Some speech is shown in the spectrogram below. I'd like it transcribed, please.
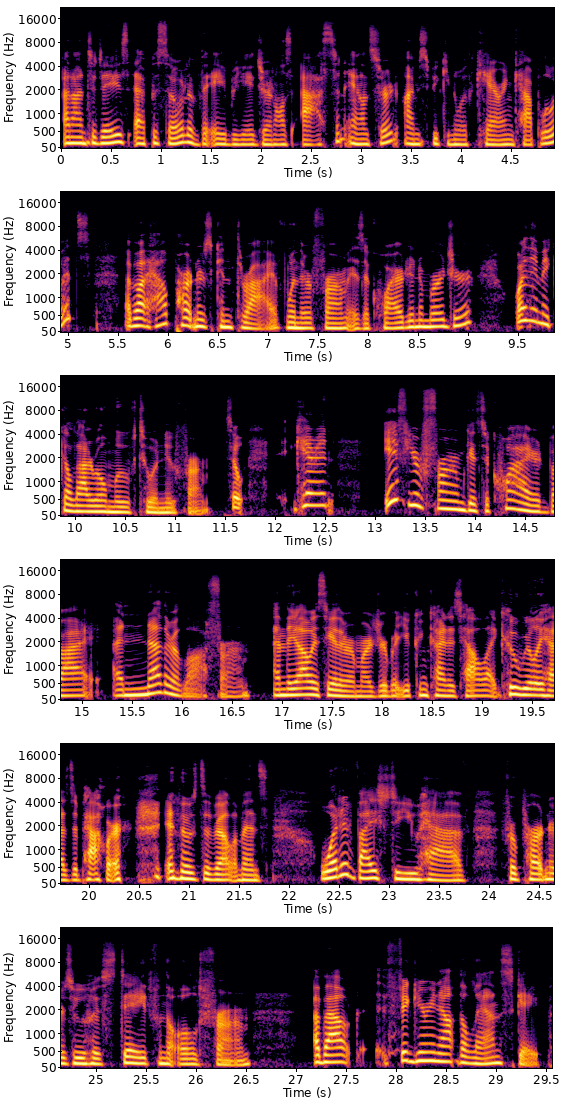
and on today's episode of the ABA Journal's Asked and Answered, I'm speaking with Karen Kaplowitz about how partners can thrive when their firm is acquired in a merger or they make a lateral move to a new firm. So, Karen, if your firm gets acquired by another law firm, and they always say they're a merger, but you can kind of tell like who really has the power in those developments. What advice do you have for partners who have stayed from the old firm about figuring out the landscape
